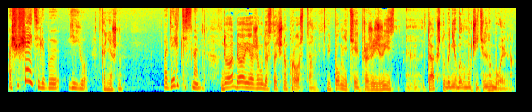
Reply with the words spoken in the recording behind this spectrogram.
Ощущаете ли вы ее? Конечно. Поделитесь с нами. Да, да, я живу достаточно просто. Ведь помните, прожить жизнь э, так, чтобы не было мучительно больно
